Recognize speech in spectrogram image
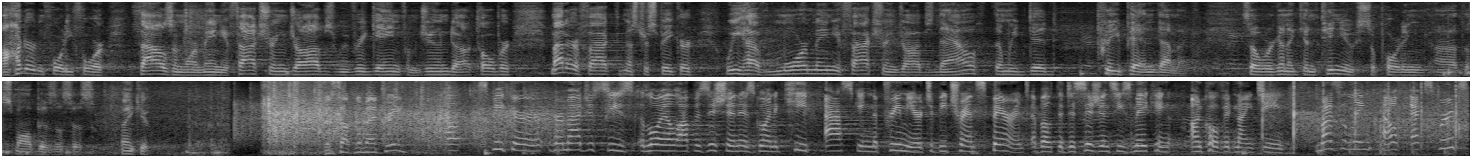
144,000 more manufacturing jobs we've regained from June to October. Matter of fact, Mr. Speaker, we have more manufacturing jobs now than we did pre-pandemic. So we're going to continue supporting uh, the small businesses. Thank you. The supplementary. Uh, Speaker, Her Majesty's loyal opposition is going to keep asking the Premier to be transparent about the decisions he's making on COVID-19. Muzzling health experts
